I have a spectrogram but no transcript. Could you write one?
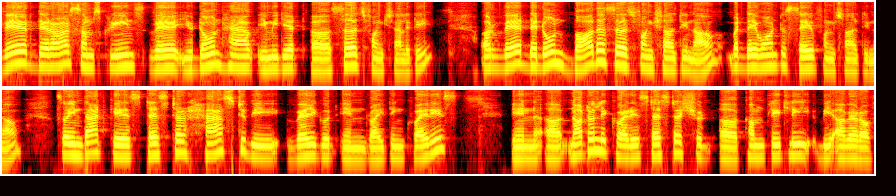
where there are some screens where you don't have immediate uh, search functionality or where they don't bother search functionality now but they want to save functionality now. So in that case tester has to be very good in writing queries. In uh, not only queries tester should uh, completely be aware of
